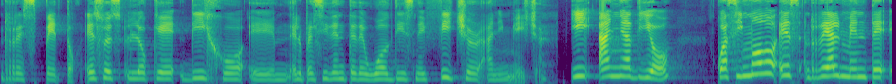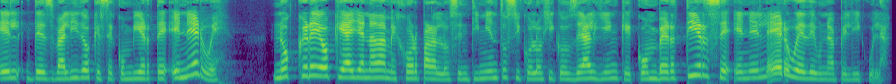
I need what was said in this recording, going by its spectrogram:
respeto. Eso es lo que dijo eh, el presidente de Walt Disney Feature Animation. Y añadió, Quasimodo es realmente el desvalido que se convierte en héroe. No creo que haya nada mejor para los sentimientos psicológicos de alguien que convertirse en el héroe de una película.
